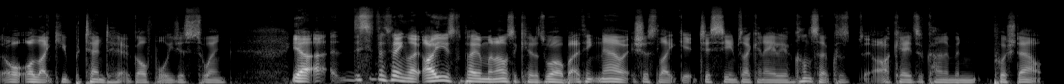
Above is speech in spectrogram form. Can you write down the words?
or, or like you pretend to hit a golf ball, you just swing. Yeah, uh, this is the thing. Like I used to play them when I was a kid as well, but I think now it's just like it just seems like an alien concept because arcades have kind of been pushed out.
